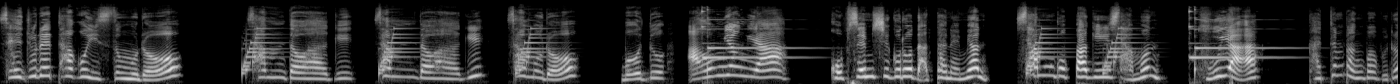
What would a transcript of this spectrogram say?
세 줄에 타고 있으므로 3 더하기 3 더하기 3으로 모두 아홉 명이야. 곱셈식으로 나타내면 3 곱하기 3은 9야. 같은 방법으로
